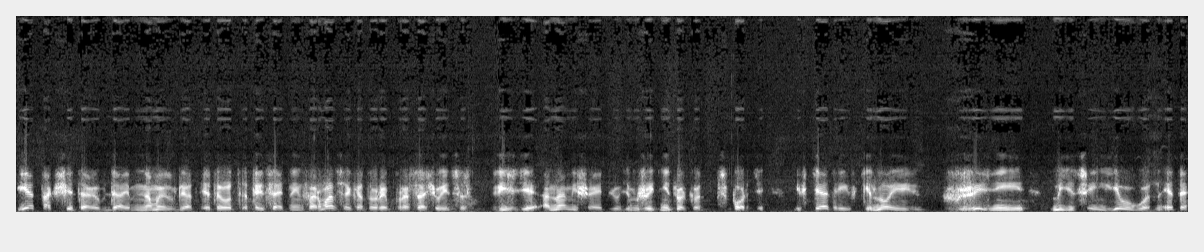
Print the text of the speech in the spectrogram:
Я так считаю, да, на мой взгляд, это вот отрицательная информация, которая просачивается везде, она мешает людям жить не только в спорте, и в театре, и в кино, и в жизни, и в медицине, где угодно. Это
